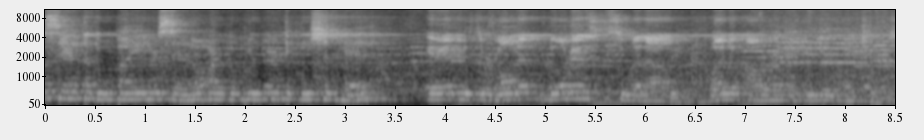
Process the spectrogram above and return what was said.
Jose Tagumpay Marcelo, our computer technician head, and Mr. Roland Lawrence Sumalabe, one of our computer teachers.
